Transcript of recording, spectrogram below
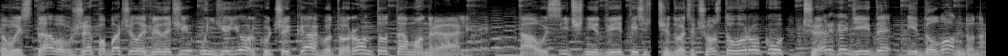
Виставу вже побачили глядачі у Нью-Йорку, Чикаго, Торонто та Монреалі. А у січні 2026 року черга дійде і до Лондона.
